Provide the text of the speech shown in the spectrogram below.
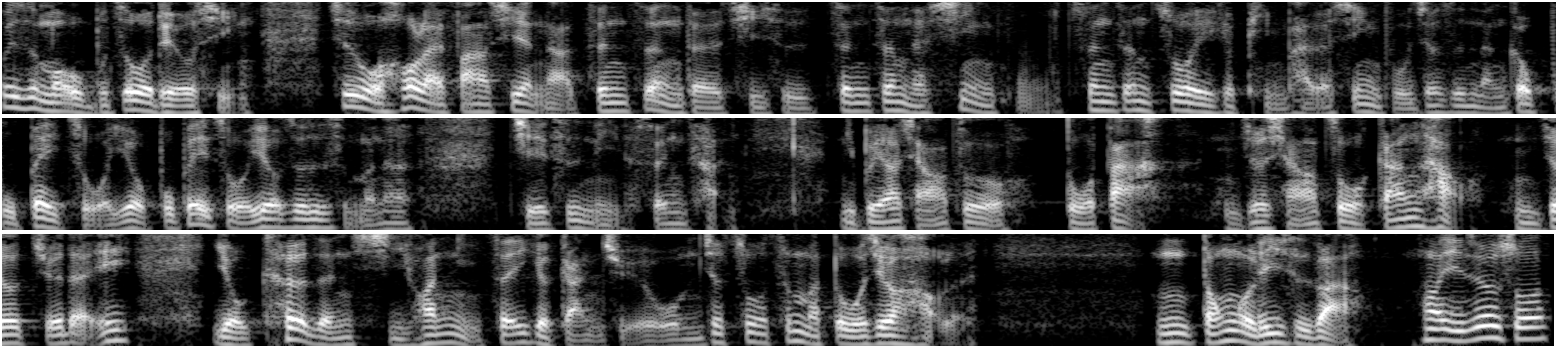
为什么我不做流行？其实我后来发现啊，真正的其实真正的幸福，真正做一个品牌的幸福，就是能够不被左右。不被左右就是什么呢？节制你的生产，你不要想要做多大，你就想要做刚好，你就觉得诶，有客人喜欢你这一个感觉，我们就做这么多就好了。你懂我的意思吧？哦，也就是说，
